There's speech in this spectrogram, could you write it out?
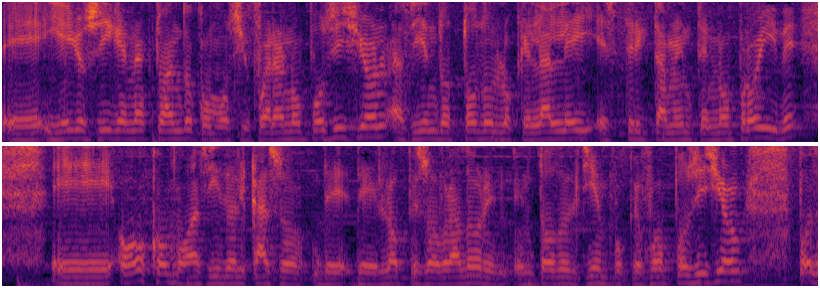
eh, y ellos siguen actuando como si fueran oposición, haciendo todo lo que la ley estrictamente no prohíbe eh, o como ha sido el caso de, López Obrador en, todo el tiempo que fue oposición, pues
